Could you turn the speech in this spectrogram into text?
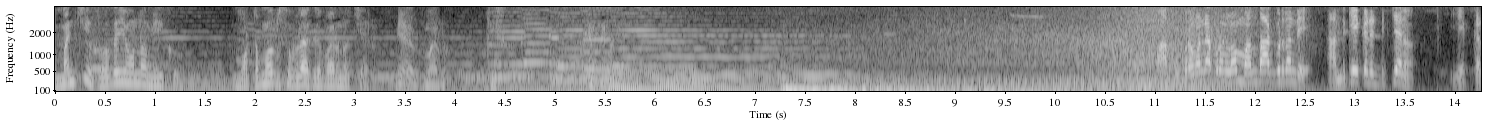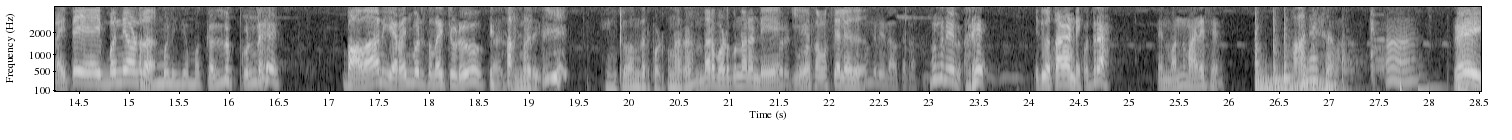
మంచి హృదయం ఉన్న మీకు మొట్టమొదటి శుభలాకి ఇవ్వాలని వచ్చాను. మీ అభిమానం. తీసుకోండి. మా సుబ్రహ్మణ్యపురంలో మంద ఆకూడదండి అందుకే ఇక్కడ ఇట్టించాను ఇక్కడైతే ఏ ఇబ్బంది ఉండదు. అమ్మని అమ్మ కళ్ళు కుండే. బావా నీ అరేంజ్మెంట్స్ ఉన్నాయి చూడు. అది మరి. ఇంట్లో అందరు పడుకున్నారా? అందరు పడుకున్నారండి. ఏ సమస్య లేదు. ముందు నేను. అవుతారా? ముందు నేను అరే! ఇదిగో తాగండి. వద్దురా. నేను మందు మానేశాను. మానేసావా ఆ, రేయ్!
